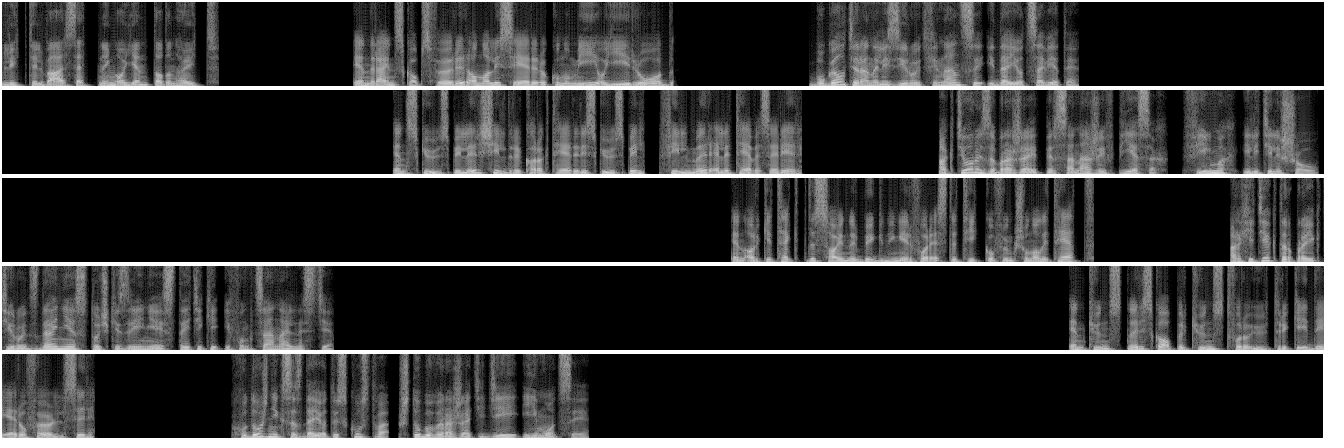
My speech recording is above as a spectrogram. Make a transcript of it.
Lytt til hver setning og gjenta den høyt. En regnskapsfører analyserer økonomi og gir råd. Бухгалтер анализирует финансы и дает советы. En skuespiller skildrer karakterer i skuespill, filmer eller TV-serier. Актер изображает персонажей в пьесах, фильмах или телешоу. En arkitekt designer bygninger for estetikk og funksjonalitet. Архитектор проектирует здания с точки зрения эстетики и функциональности. En kunstner skaper kunst for å uttrykke ideer og følelser. Художник создает искусство, чтобы выражать идеи и эмоции.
